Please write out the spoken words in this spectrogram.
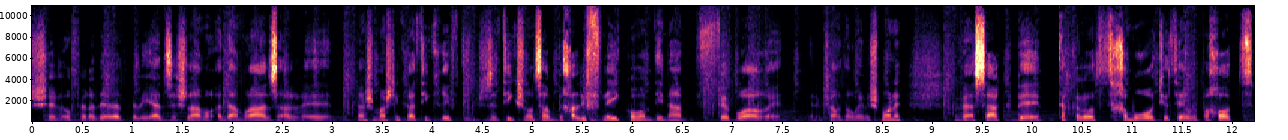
של עופר אדרת וליד זה של אדם רז, על אה, מה שנקרא תיק ריפטים, שזה תיק שנוצר בכלל לפני קום המדינה, בפברואר 1948, אה, ועסק בתקלות חמורות יותר ופחות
